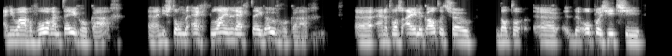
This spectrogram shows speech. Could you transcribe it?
En die waren voor en tegen elkaar. en die stonden echt lijnrecht tegenover elkaar. en het was eigenlijk altijd zo dat de, de oppositie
